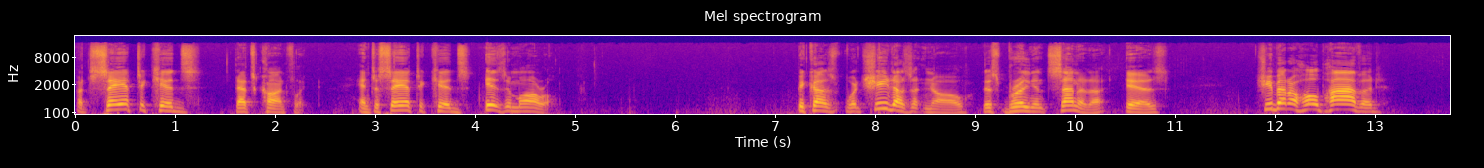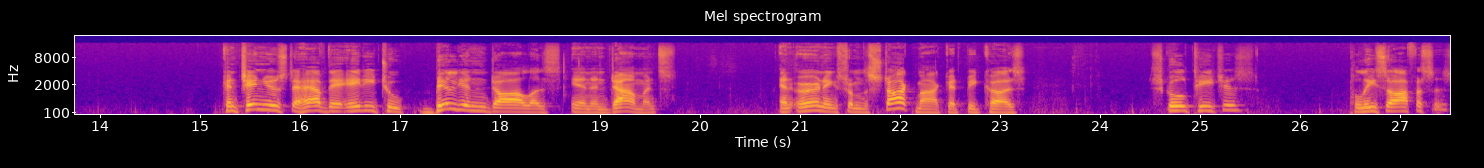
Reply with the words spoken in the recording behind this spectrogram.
but say it to kids, that's conflict. And to say it to kids is immoral. Because what she doesn't know, this brilliant senator, is she better hope Harvard continues to have their $82 billion in endowments and earnings from the stock market because school teachers, police officers,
